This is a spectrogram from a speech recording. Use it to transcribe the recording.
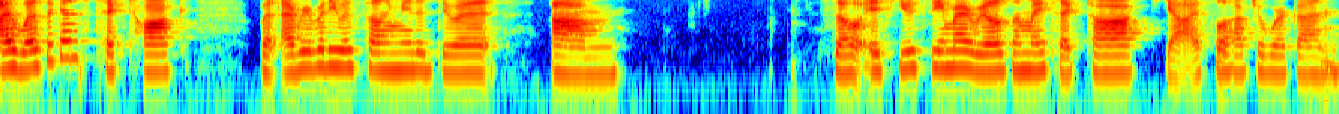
i was against tiktok but everybody was telling me to do it um So if you see my reels on my TikTok, yeah, I still have to work on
